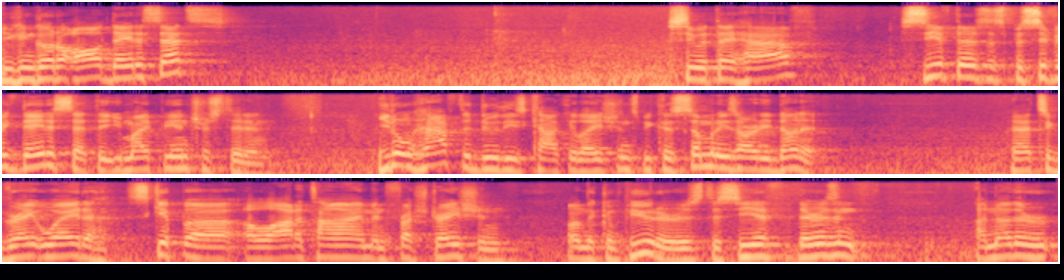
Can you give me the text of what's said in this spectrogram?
You can go to all data sets, see what they have, see if there's a specific data set that you might be interested in. You don't have to do these calculations because somebody's already done it. That's a great way to skip a, a lot of time and frustration on the computer is to see if there isn't another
